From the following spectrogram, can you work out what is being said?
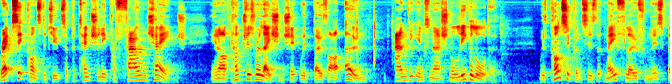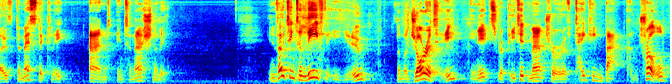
Brexit constitutes a potentially profound change in our country's relationship with both our own and the international legal order, with consequences that may flow from this both domestically and internationally. In voting to leave the EU, the majority, in its repeated mantra of taking back control,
